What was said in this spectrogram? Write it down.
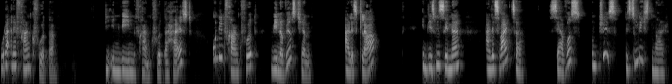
oder eine Frankfurter, die in Wien Frankfurter heißt und in Frankfurt Wiener Würstchen. Alles klar? In diesem Sinne, alles Walzer. Servus und Tschüss. Bis zum nächsten Mal.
